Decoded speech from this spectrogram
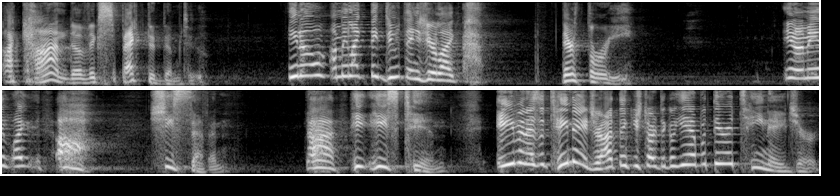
I kind of expected them to. You know, I mean, like they do things you're like, ah, they're three. You know what I mean? Like, ah, oh, she's seven. Ah, he, he's 10. Even as a teenager, I think you start to go, yeah, but they're a teenager.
